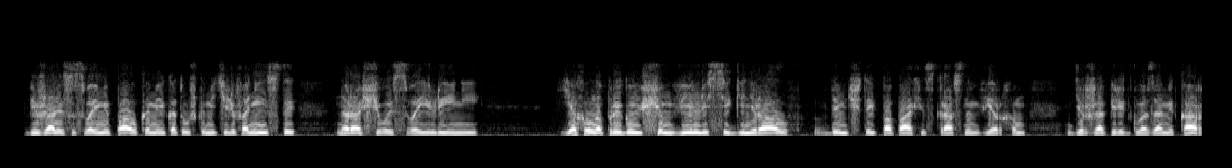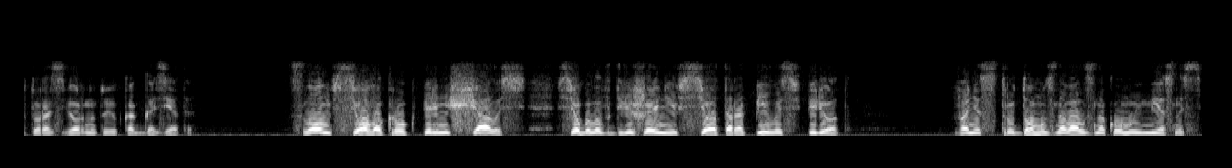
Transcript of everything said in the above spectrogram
Бежали со своими палками и катушками телефонисты, наращивая свои линии. Ехал на прыгающем Виллисе генерал в дымчатой папахе с красным верхом, держа перед глазами карту, развернутую как газета. Словом, все вокруг перемещалось, все было в движении, все торопилось вперед. Ваня с трудом узнавал знакомую местность,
